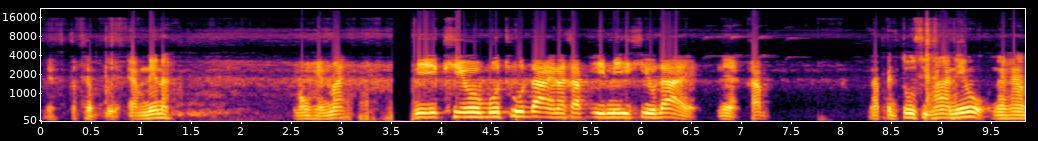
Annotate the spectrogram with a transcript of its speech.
เดี๋ยกระเถิบดูแอมนี้นะมองเห็นไหมมีคิวบลูทูธได้นะครับอีมีคิวได้เนี่ยครับนะเป็นตู้สิบห้านิ้วนะครับ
